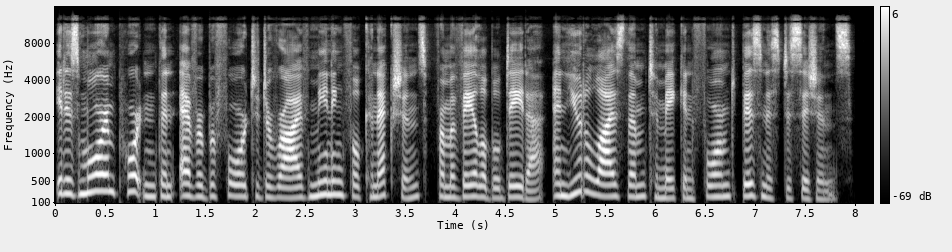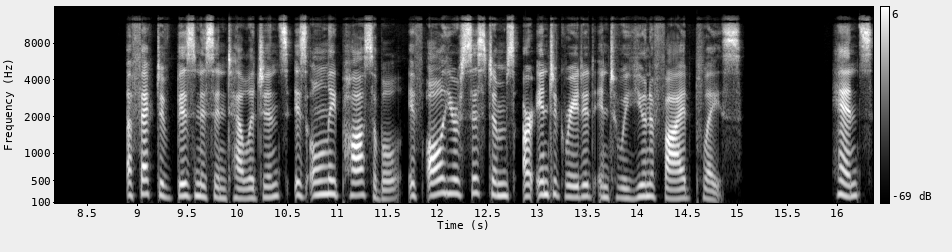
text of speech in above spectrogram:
it is more important than ever before to derive meaningful connections from available data and utilize them to make informed business decisions. Effective business intelligence is only possible if all your systems are integrated into a unified place. Hence,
